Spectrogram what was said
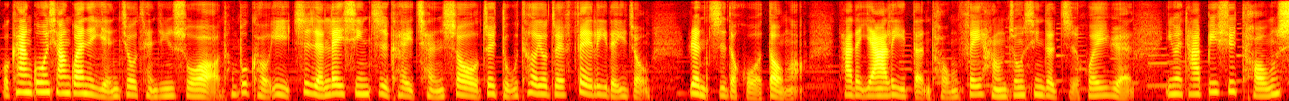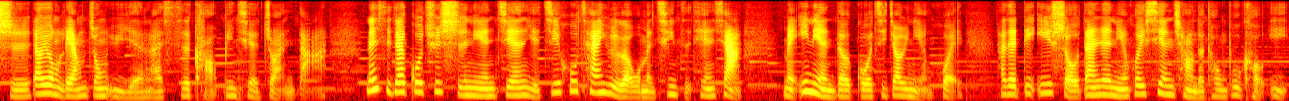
我看过相关的研究，曾经说，同步口译是人类心智可以承受最独特又最费力的一种认知的活动哦。他的压力等同飞航中心的指挥员，因为他必须同时要用两种语言来思考，并且转达。Nancy 在过去十年间也几乎参与了我们亲子天下每一年的国际教育年会。他在第一手担任年会现场的同步口译。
